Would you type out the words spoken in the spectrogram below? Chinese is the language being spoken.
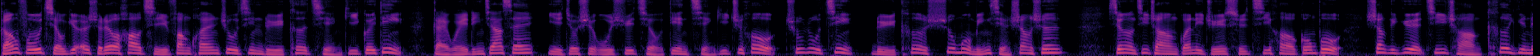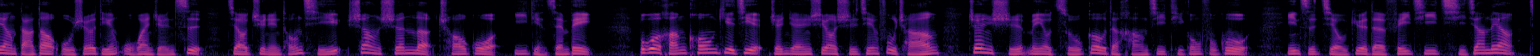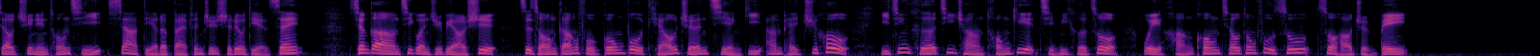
港府九月二十六号起放宽入境旅客检疫规定，改为零加三，也就是无需酒店检疫之后出入境旅客数目明显上升。香港机场管理局十七号公布，上个月机场客运量达到五十二点五万人次，较去年同期上升了超过一点三倍。不过，航空业界仍然需要时间复长，暂时没有足够的航机提供服务，因此九月的飞机起降量较去年同期下跌了百分之十六点三。香港机管局表示，自从港府公布调整检疫安排之后，已经和机场同业紧密合作，为航空交通复苏做好准备。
